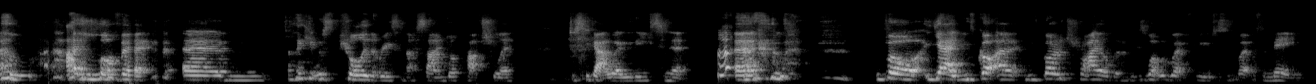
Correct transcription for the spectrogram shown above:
I love it. Um, I think it was purely the reason I signed up actually, just to get away with eating it. Um, but yeah, you've got to you've got to trial them because what would work for you doesn't work for me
